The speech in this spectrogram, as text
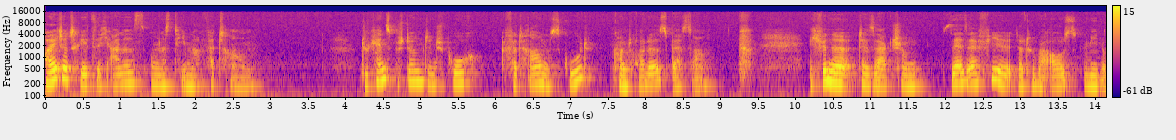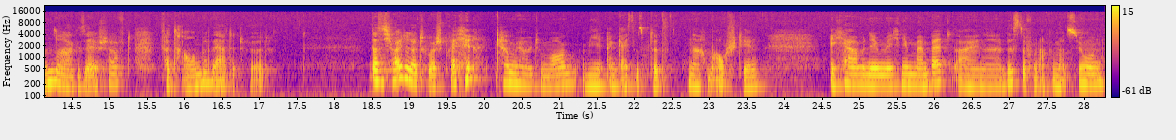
Heute dreht sich alles um das Thema Vertrauen. Du kennst bestimmt den Spruch, Vertrauen ist gut, Kontrolle ist besser. Ich finde, der sagt schon sehr, sehr viel darüber aus, wie in unserer Gesellschaft Vertrauen bewertet wird. Dass ich heute darüber spreche, kam mir heute Morgen wie ein Geistesblitz nach dem Aufstehen. Ich habe nämlich neben meinem Bett eine Liste von Affirmationen,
